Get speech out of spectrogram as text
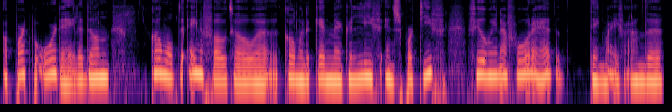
apart beoordelen, dan komen op de ene foto uh, komen de kenmerken lief en sportief veel meer naar voren. Hè? Denk maar even aan de,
